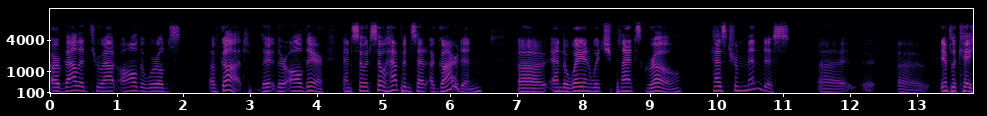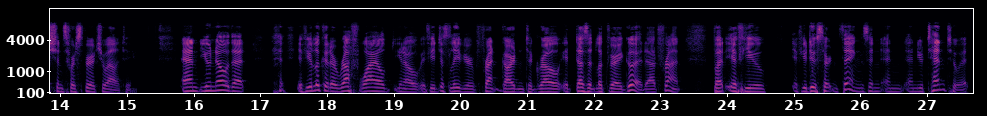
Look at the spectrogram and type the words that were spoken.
are valid throughout all the worlds of God. They're, they're all there, and so it so happens that a garden uh, and the way in which plants grow has tremendous uh, uh implications for spirituality. And you know that if you look at a rough, wild, you know, if you just leave your front garden to grow, it doesn't look very good out front. But if you if you do certain things and, and, and you tend to it,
